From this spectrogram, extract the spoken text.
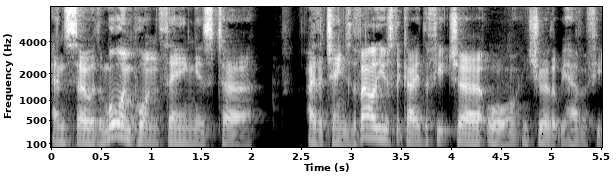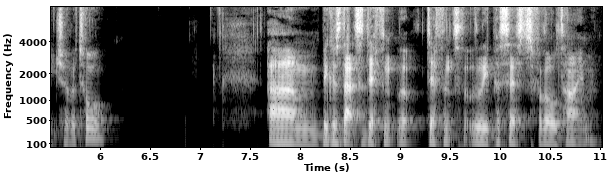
And so the more important thing is to either change the values that guide the future or ensure that we have a future at all. Um, because that's a different difference that really persists for all time.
